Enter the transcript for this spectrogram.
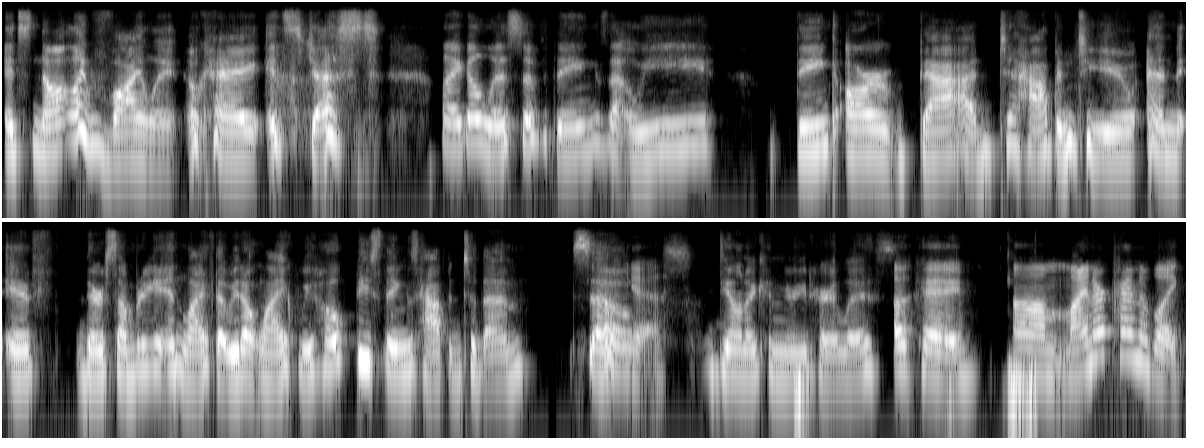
It's not like violent, okay? It's just like a list of things that we think are bad to happen to you. And if there's somebody in life that we don't like, we hope these things happen to them. So, Yes. Diona can read her list. Okay. Um, mine are kind of like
